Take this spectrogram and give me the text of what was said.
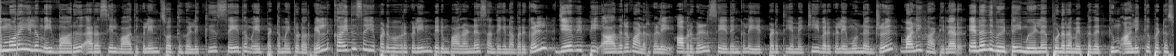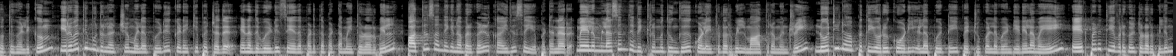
இம்முறையிலும் இவ்வாறு அரசியல்வாதிகளின் சொத்துகளுக்கு சேதம் ஏற்பட்டமை தொடர்பில் கைது செய்யப்படுபவர்களின் பெரும்பாலான சந்தேக நபர்கள் ஜேவிபி ஆதரவாளர்களே. அவர்கள் சேதங்களை ஏற்படுத்தியமைக்கு இவர் அவர்களை முன்னின்று வழிகாட்டினர். எனது வீட்டை மீள புனரமைப்பதற்கும் அளிக்கப்பட்ட சொத்துகளுக்கும் இருபத்தி மூன்று லட்சம் இழப்பீடு கிடைக்கப்பெற்றது. எனது வீடு சேதப்படுத்தப்பட்டமை தொடர்பில் பத்து சந்தேக நபர்கள் கைது செய்யப்பட்டனர். மேலும் லசந்த விக்ரமதுங்க கொலை தொடர்பில் மாத்திரமின்றி நூற்றி நாற்பத்தி ஒரு கோடி இழப்பீட்டை பெற்றுக்கொள்ள வேண்டிய நிலைமையை ஏற்படுத்தியவர்கள் தொடர்பிலும்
